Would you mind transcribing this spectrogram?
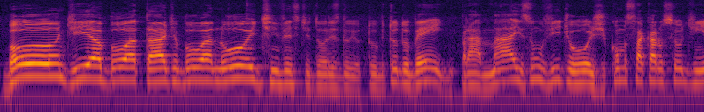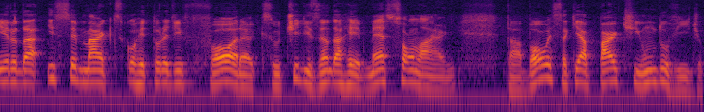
Bom dia, boa tarde, boa noite, investidores do YouTube. Tudo bem? Para mais um vídeo hoje, como sacar o seu dinheiro da IC Markets, corretora de Forex, utilizando a remessa online. Tá bom? Essa aqui é a parte 1 do vídeo.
